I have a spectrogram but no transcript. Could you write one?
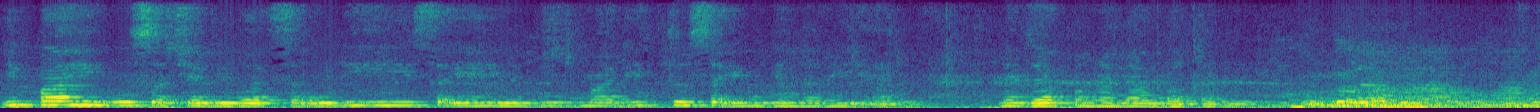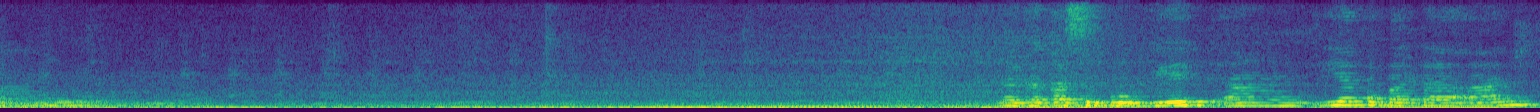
Ipahiusa siya liwat sa ulihi sa iya hinugugma dito sa imo ginharian. Nagapangalaba kami. Nagakasubugid ang iya kabataan,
